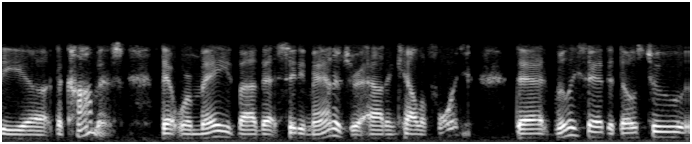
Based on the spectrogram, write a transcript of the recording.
the uh, the comments that were made by that city manager out in California that really said that those two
